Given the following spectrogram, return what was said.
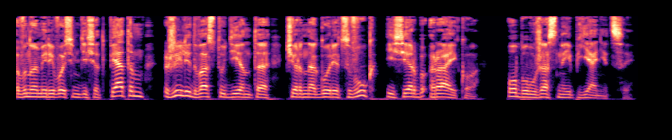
в номере 85-м жили два студента, черногорец Вук и серб Райко, оба ужасные пьяницы.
